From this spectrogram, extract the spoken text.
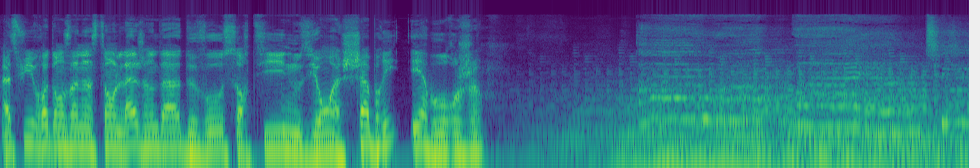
À suivre dans un instant l'agenda de vos sorties. Nous irons à Chabris et à Bourges. Oh, oh, oh,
